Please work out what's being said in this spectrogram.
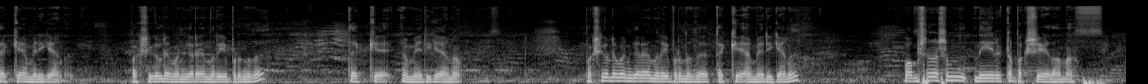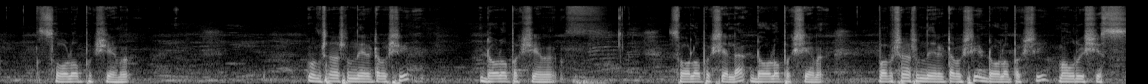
തെക്കേ അമേരിക്കയാണ്. പക്ഷികളുടെ വൻകര എന്നറിയപ്പെടുന്നത് തെക്കേ അമേരിക്കയാണ്. പക്ഷികളുടെ വൻകര എന്നറിയപ്പെടുന്നത് തെക്കേ അമേരിക്കയാണ്. വംശനാശം നേരിട്ട പക്ഷി ഏതാണ്? സോളോ പക്ഷിയാണ്. വംശനാശം നേരിട്ട പക്ഷി ഡോളോ പക്ഷിയാണ്. സോളോ പക്ഷിയല്ല ഡോളോ പക്ഷിയാണ്. വംശനാശം നേരിട്ട പക്ഷി ഡോളോ പക്ഷി മൗറീഷ്യസ്.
